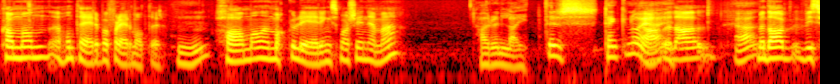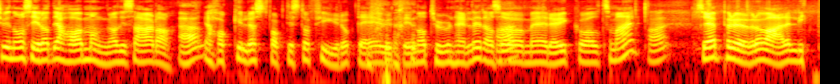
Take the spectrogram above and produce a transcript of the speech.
kan man håndtere på flere måter. Mm. Har man en makuleringsmaskin hjemme, Har du en lighters, tenker nå ja, jeg. da, Ja. men da, hvis vi nå sier at jeg har mange av disse her, da. Ja. Jeg har ikke lyst faktisk til å fyre opp det ute i naturen heller, altså med røyk og alt som er. Så jeg prøver å være litt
